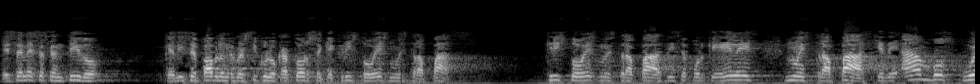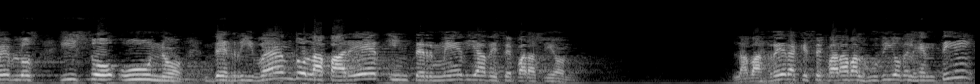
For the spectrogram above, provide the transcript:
Es en ese sentido que dice Pablo en el versículo 14 que Cristo es nuestra paz. Cristo es nuestra paz, dice porque Él es nuestra paz, que de ambos pueblos hizo uno, derribando la pared intermedia de separación. La barrera que separaba al judío del gentil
